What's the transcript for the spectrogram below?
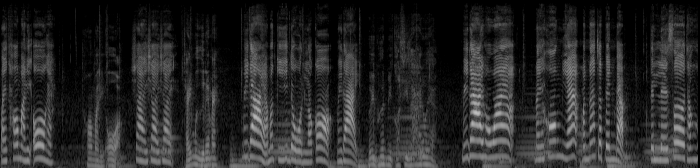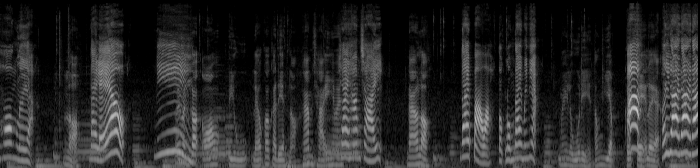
ไปท่อมาริโอไง ท่อมาริโอเหรอใช่ใช่ใช่ ใช้มือได้ไหมไม่ได้อะเมื่อกี้โดนแล้วก็ไม่ได้ เฮ้ยเพื่อนมีก็อดซิลล่าด้วยอะไม่ได้เพราะว่าในห้องเนี้ยมันน่าจะเป็นแบบเป็นเลเซอร์ทั้งห้องเลยอะเหรอได้แล้ว นี่ เฮ้ยมันก็อ๋อปิวแล้วก็กระเด็นเหรอห้ามใช้ใช่ไหมใช่ห้ามใช้ ได้แล้วเหรอ ได้เปล่าอะตกลงได้ไหมเนี่ย ไม่รู้ดิ ต้องเหยียบเป๊ะๆเลยอะ เฮ้ยได้ได้ได้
